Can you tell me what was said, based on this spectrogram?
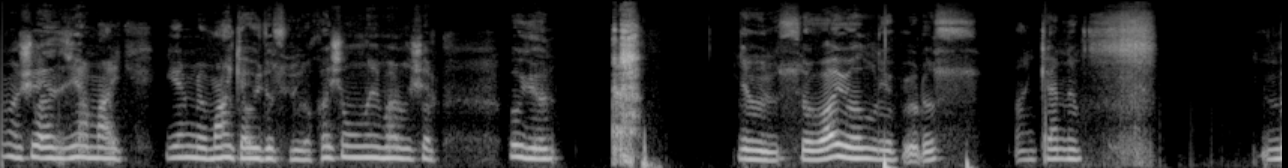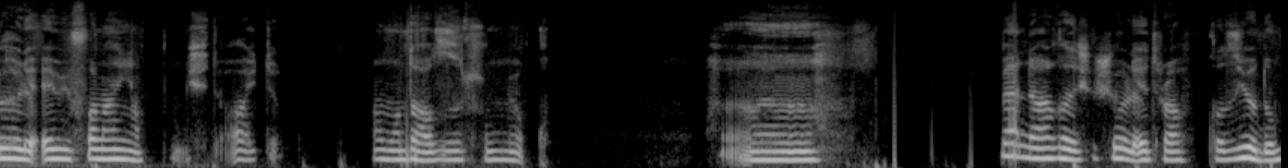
Şu yeni Mike, yeni bir Minecraft videosuyla karşınızdayım arkadaşlar. Bugün yani survival yapıyoruz. Ben kendim böyle evi falan yaptım işte item. Ama daha zırhım yok. Ee, ben de arkadaşlar şöyle etrafı kazıyordum.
